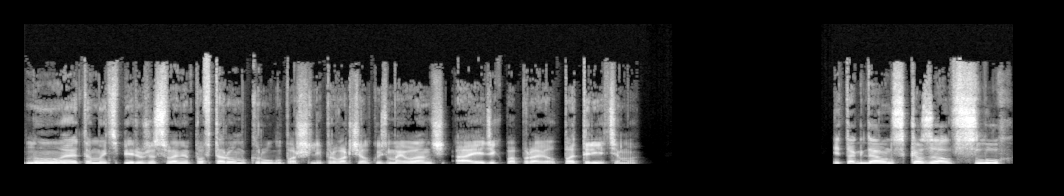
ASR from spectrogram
«Ну, это мы теперь уже с вами по второму кругу пошли», – проворчал Кузьма Иванович, а Эдик поправил – по третьему. И тогда он сказал вслух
